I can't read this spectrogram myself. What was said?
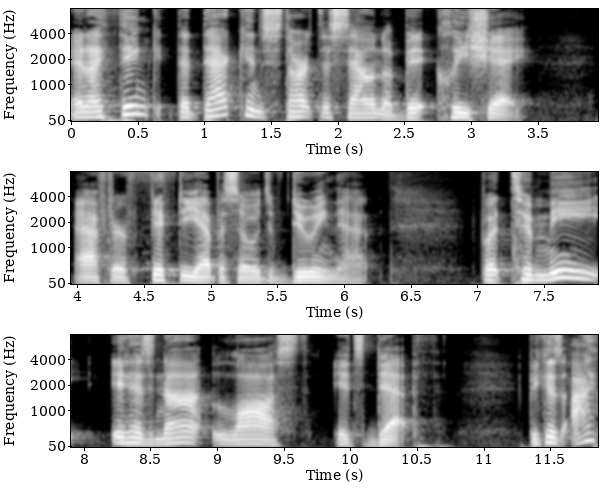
And I think that that can start to sound a bit cliche after 50 episodes of doing that. But to me, it has not lost its depth because I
